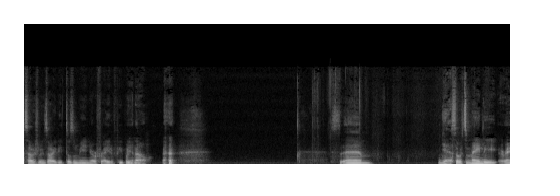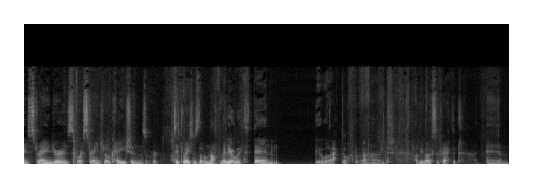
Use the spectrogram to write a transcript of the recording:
social anxiety doesn't mean you're afraid of people you know. um, yeah, so it's mainly around strangers or strange locations or situations that I'm not familiar with. Then it will act up and I'll be most affected. Um,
